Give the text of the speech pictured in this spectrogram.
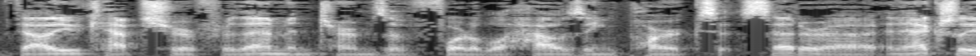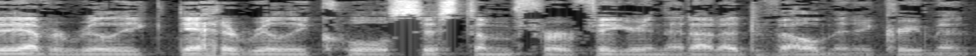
value capture for them in terms of affordable housing, parks, et cetera. And actually, they have a really, they had a really cool system for figuring that out. A development agreement,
